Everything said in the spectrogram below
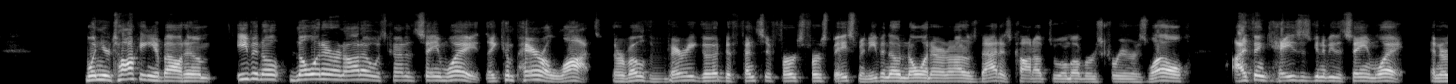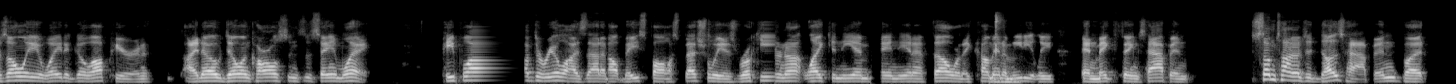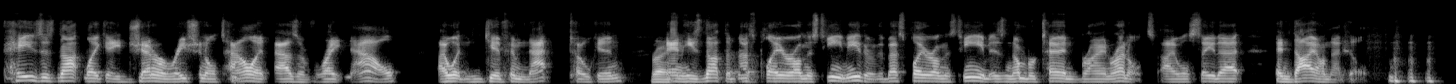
when you're talking about him, even though Nolan Arenado was kind of the same way, they compare a lot. They're both very good defensive first first baseman, even though Nolan Arenado's bat has caught up to him over his career as well. I think Hayes is going to be the same way. And there's only a way to go up here. And I know Dylan Carlson's the same way. People have to realize that about baseball, especially as rookies are not like in the NBA and the NFL where they come in mm-hmm. immediately and make things happen. Sometimes it does happen, but Hayes is not like a generational talent as of right now. I wouldn't give him that token. Right. And he's not the best player on this team either. The best player on this team is number 10, Bryan Reynolds. I will say that and die on that hill.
